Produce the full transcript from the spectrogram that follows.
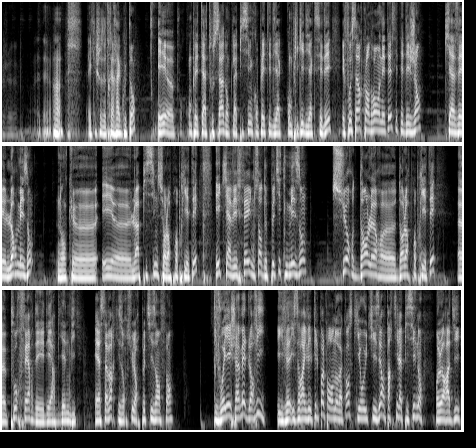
Je- euh, quelque chose de très ragoûtant. Et euh, pour compléter à tout ça, donc la piscine complétée d'y accéder. Et faut savoir que l'endroit où on était, c'était des gens qui avaient leur maison, donc euh, et euh, la piscine sur leur propriété, et qui avaient fait une sorte de petite maison sur dans leur dans leur propriété pour faire des, des Airbnb. Et à savoir qu'ils ont reçu leurs petits enfants qui voyaient jamais de leur vie. Ils, ils sont arrivés pile poil pendant nos vacances, qui ont utilisé en partie la piscine. On, on leur a dit,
